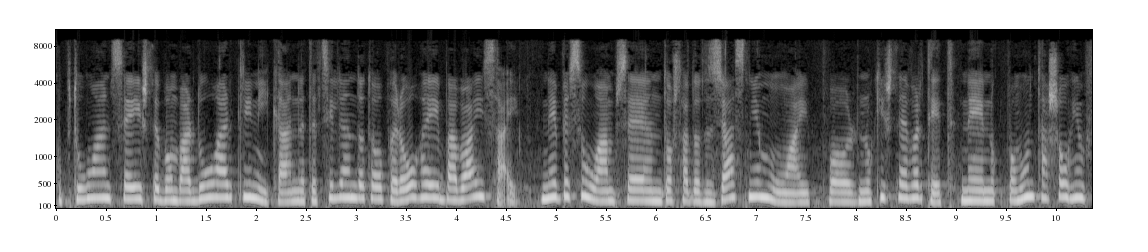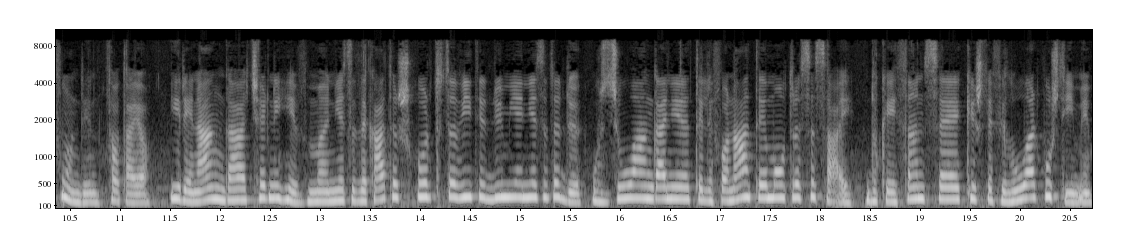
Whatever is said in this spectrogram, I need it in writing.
kuptuan se ishte bombarduar klinika në të cilën do të operohej babai i saj. Ne besuam se ndoshta do të zgjasë një muaj, por nuk ishte e vërtetë. Ne nuk po mund ta shohim fundin, thotë ajo. Irena nga Chernihiv më njëzet e katër shkurt të vitit dy mijë e njëzet e dy u zgjua nga një telefonatë e motrës së saj, duke i thënë se kishte filluar pushtimi.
